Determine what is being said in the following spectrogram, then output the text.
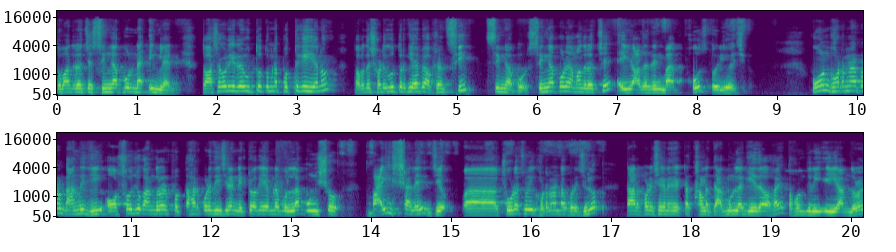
তোমাদের হচ্ছে সিঙ্গাপুর না ইংল্যান্ড। তো আশা করি এটার উত্তর তোমরা প্রত্যেকেই জানো। তো আমাদের সঠিক উত্তর কি হবে? Option C Singapore. সিঙ্গাপুরে আমাদের হচ্ছে এই আজাদিন ফৌজ তৈরি হয়েছিল। কোন ঘটনার পর গান্ধীজি অসহযোগ আন্দোলন প্রত্যাহার করে দিয়েছিলেন? একটু আগে আমরা বললাম উনিশশো বাইশ সালে যে আহ, চৌরাচৌরি ঘটনাটা ঘটেছিল তারপরে সেখানে একটা থানাতে আগুন লাগিয়ে দেওয়া হয়। তখন তিনি এই আন্দোলন,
